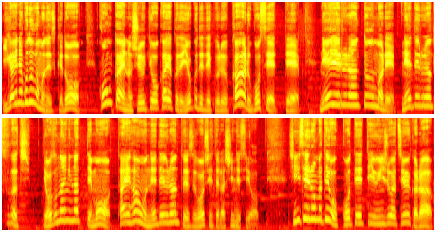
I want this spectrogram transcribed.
意外なことかもですけど今回の宗教改革でよく出てくるカール5世ってネーデルラント生まれネーデルラント育ちで大人になっても大半をネーデルラントで過ごしていたらしいんですよ。神聖ローマ帝国皇帝っていう印象が強いから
